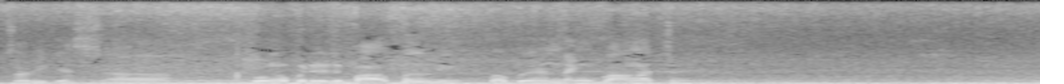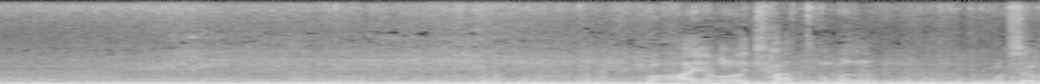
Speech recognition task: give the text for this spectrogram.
Sorry guys, uh, gue ngebenerin bubble nih, bubble enteng banget cuy. Bahaya kalau jatuh kan, masuk.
